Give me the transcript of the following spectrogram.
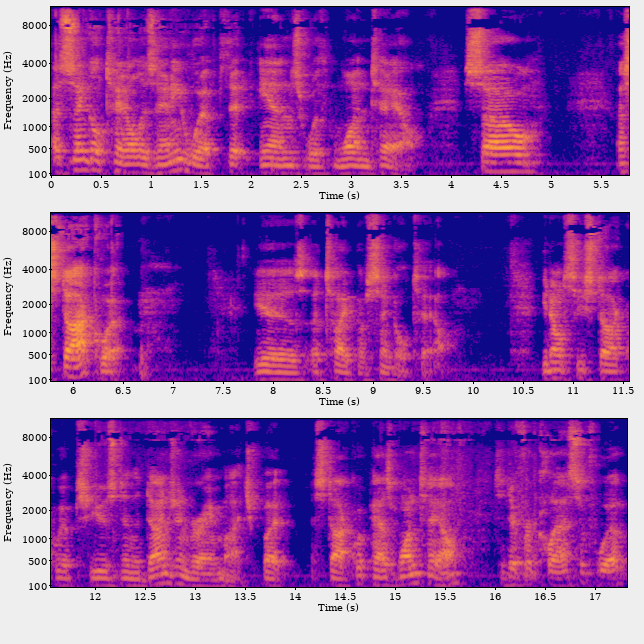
a single tail is any whip that ends with one tail. So a stock whip is a type of single tail. You don't see stock whips used in the dungeon very much, but a stock whip has one tail. It's a different class of whip.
